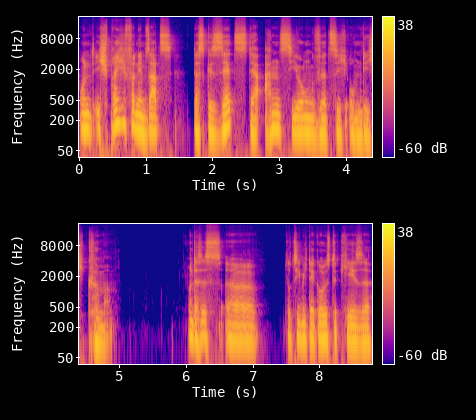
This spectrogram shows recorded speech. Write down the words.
Und ich spreche von dem Satz, das Gesetz der Anziehung wird sich um dich kümmern. Und das ist äh, so ziemlich der größte Käse,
